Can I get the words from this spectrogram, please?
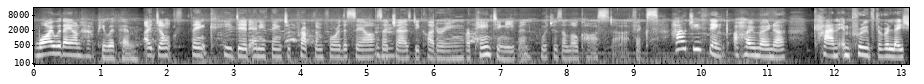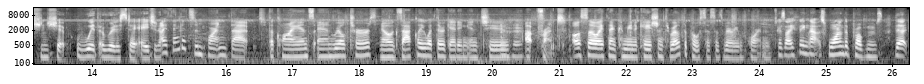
Why were they unhappy with him? I don't think he did anything to prep them for the sale, such as decluttering or painting even, which is a low-cost uh, fix. How do you think a homeowner can improve the relationship with a real estate agent? I think it's important that the clients and realtors know exactly what they're getting into Mhm. up front. Also, I think communication throughout the process is very important. Because I think that's one of the problems that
